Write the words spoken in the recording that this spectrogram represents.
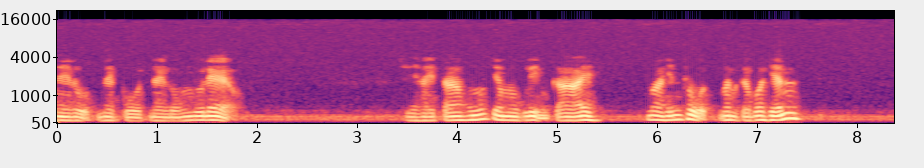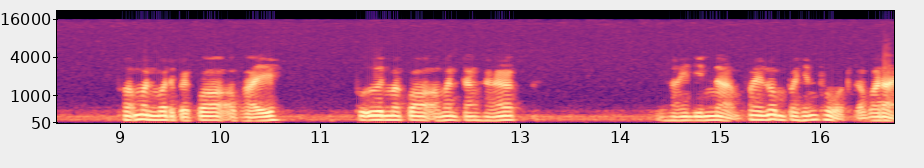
ในโลภในโกรธในหลงอยู่แล้วสิให้ตาหูจมูกลิ้นกาย มาเห็นโทษมันก็บ่เห็น เพราะมันบ่ได้ไปก่อเอาไผู้อื่นมาก่อเอามันตั้งหากให้ดินน้ำไฟล่มไปเห็นโทษกับว่าได้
